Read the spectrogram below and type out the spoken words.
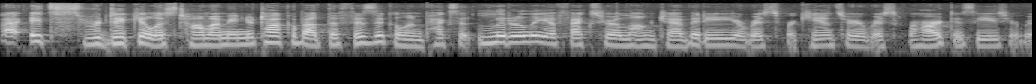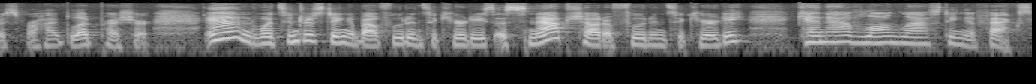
Uh, it's ridiculous, Tom. I mean, you talk about the physical impacts. It literally affects your longevity, your risk for cancer, your risk for heart disease, your risk for high blood pressure. And what's interesting about food insecurity is a snapshot of food insecurity can have long-lasting effects.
